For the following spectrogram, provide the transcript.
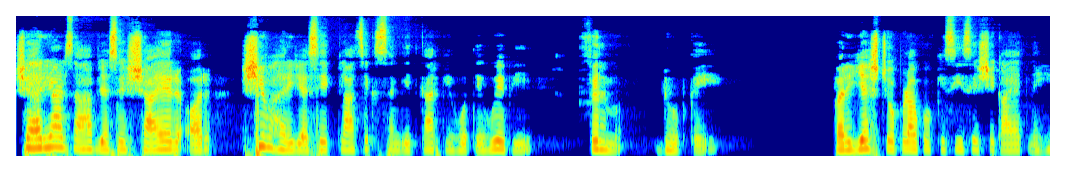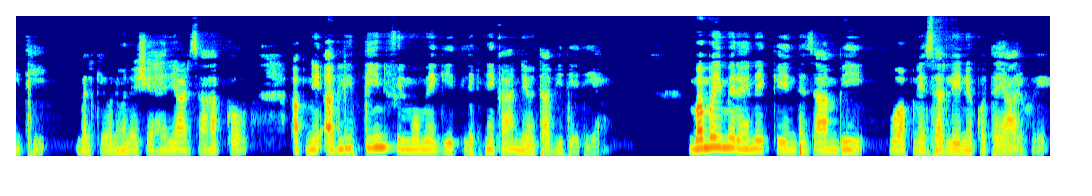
शहरियार साहब जैसे शायर और शिव हरि जैसे क्लासिक संगीतकार के होते हुए भी फ़िल्म डूब गई। पर यश चोपड़ा को किसी से शिकायत नहीं थी। बल्कि उन्होंने शहरियार साहब को अपनी अगली तीन फ़िल्मों में गीत लिखने का न्योता भी दे दिया। बम्बई में रहने के इंतज़ाम भी वो अपने सर लेने को तैयार हुए।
